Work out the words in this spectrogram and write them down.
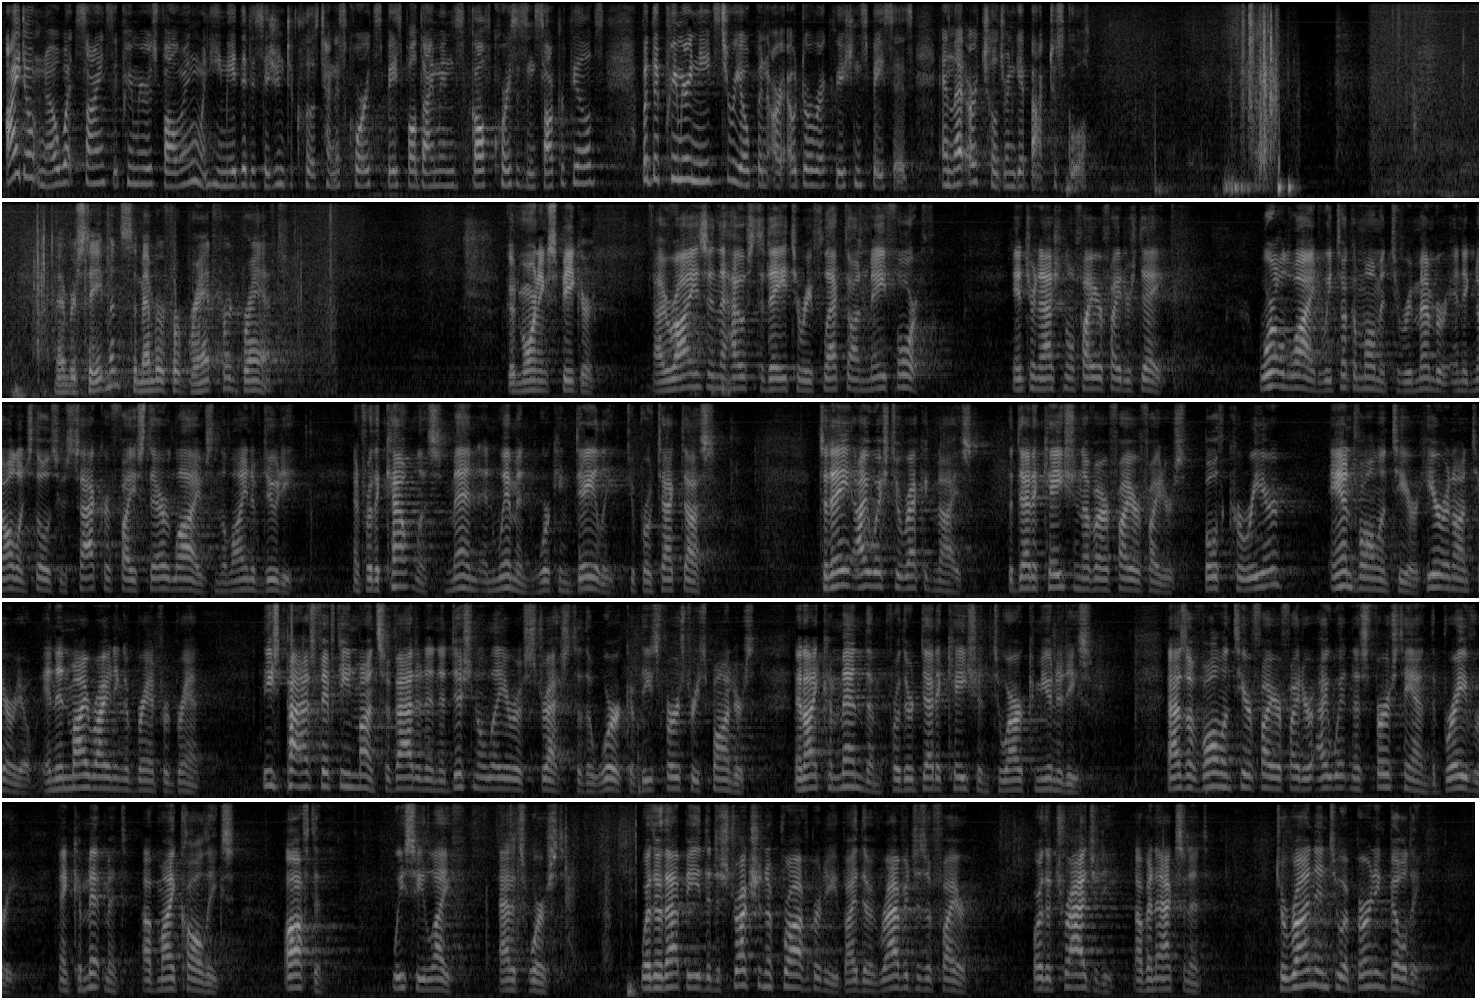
I don't know what science the Premier is following when he made the decision to close tennis courts, baseball diamonds, golf courses and soccer fields, but the Premier needs to reopen our outdoor recreation spaces and let our children get back to school. Member statements. The member for Brantford Brant. Good morning, Speaker. I rise in the House today to reflect on May 4th, International Firefighters Day. Worldwide, we took a moment to remember and acknowledge those who sacrificed their lives in the line of duty, and for the countless men and women working daily to protect us. Today, I wish to recognize the dedication of our firefighters, both career and volunteer, here in Ontario and in my riding of Brantford Brant. These past 15 months have added an additional layer of stress to the work of these first responders, and I commend them for their dedication to our communities. As a volunteer firefighter, I witnessed firsthand the bravery and commitment of my colleagues. Often, we see life at its worst. whether that be the destruction of property by the ravages of fire or the tragedy of an accident. To run into a burning building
